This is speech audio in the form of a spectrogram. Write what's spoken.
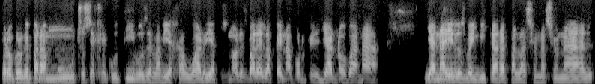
Pero creo que para muchos ejecutivos de la vieja guardia, pues no les vale la pena porque ya no van a, ya nadie los va a invitar a Palacio Nacional,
